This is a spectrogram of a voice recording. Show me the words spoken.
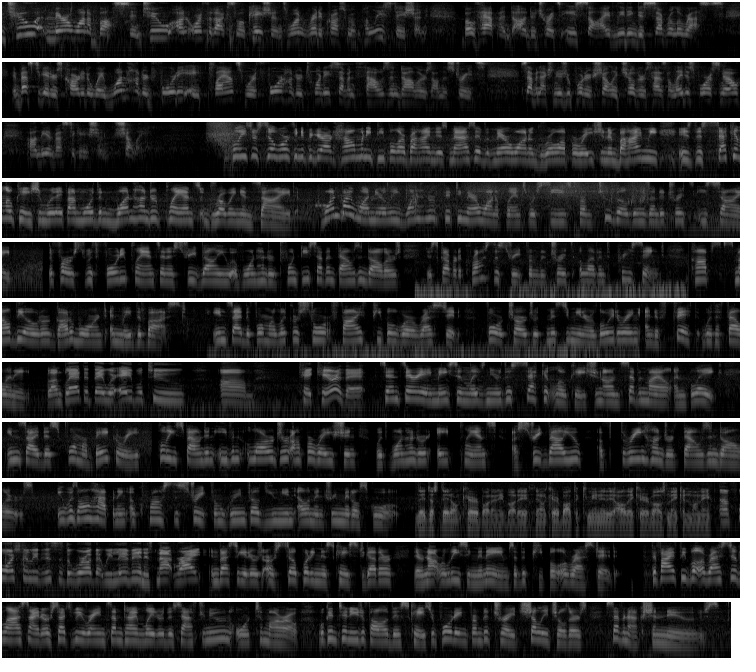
Following two marijuana busts in two unorthodox locations, one right across from a police station. Both happened on Detroit's east side, leading to several arrests. Investigators carted away 148 plants worth $427,000 on the streets. 7 Action News reporter Shelley Childers has the latest for us now on the investigation. Shelley. Police are still working to figure out how many people are behind this massive marijuana grow operation. And behind me is the second location where they found more than 100 plants growing inside. One by one, nearly 150 marijuana plants were seized from two buildings on Detroit's east side. The first, with 40 plants and a street value of $127,000, discovered across the street from Detroit's 11th precinct. Cops smelled the odor, got a warrant, and made the bust. Inside the former liquor store, five people were arrested, four charged with misdemeanor loitering, and a fifth with a felony. Well, I'm glad that they were able to um, take care of that. Sansarier Mason lives near the second location on Seven Mile and Blake. Inside this former bakery, police found an even larger operation with 108 plants, a street value of $300,000. It was all happening across the street from Greenfield Union Elementary Middle School. They just they don't care about anybody. They don't care about the community. All they care about is making money. Unfortunately, this is the world that we live in. It's not right. Investigators are still putting this case together. They're not releasing the names of the people arrested. The five people arrested last night are set to be arraigned sometime later this afternoon or tomorrow. We'll continue to follow this case. Reporting from Detroit, Shelley Childers, 7 Action News.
